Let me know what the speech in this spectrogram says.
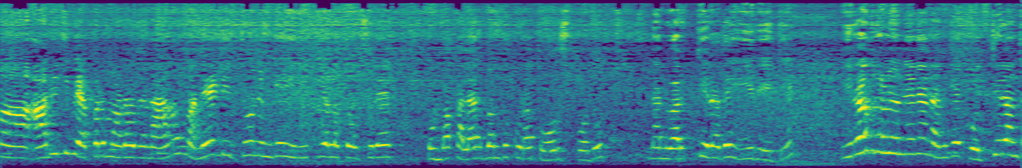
ಆ, ಆ ರೀತಿ ವ್ಯಾಪಾರ ಮಾಡೋದ್ರೆ ನಾನು ಮನೆಯಲ್ಲಿದ್ದು ನಿಮಗೆ ಈ ರೀತಿ ಎಲ್ಲ ತೋರಿಸಿದ್ರೆ ತುಂಬ ಕಲರ್ ಬಂದು ಕೂಡ ತೋರಿಸ್ಬೋದು. ನಾನು ವರ್ಕ್ ಇರೋದೇ ಈ ರೀತಿ. ಇರೋದ್ರಲ್ಲೇ ನನಗೆ ಗೊತ್ತಿರೋಂಥ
